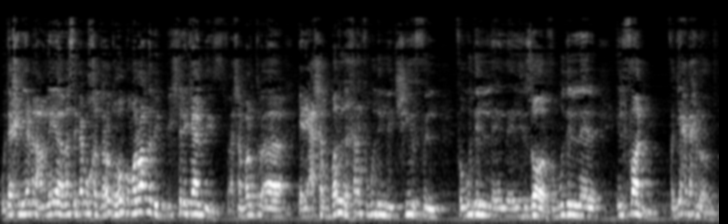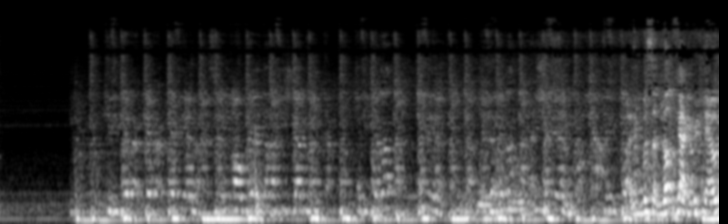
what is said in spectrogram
وداخل يعمل عملية مثلا بيعمل مخدرات وهوب مرة واحدة بي- بيشتري candies عشان برضه تبقى يعني عشان برضه يدخلك في mood اللي cheerful في mood ال- ال- الهزار في mood ال- ال- الفن. فدي حاجة حلوة قوي. بعدين بص اللقطة دي عجبتني قوي.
